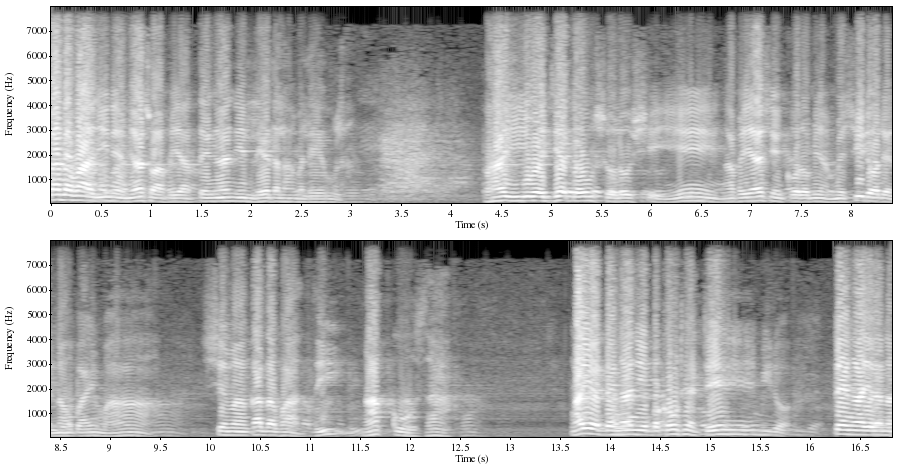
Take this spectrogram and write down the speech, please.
ကတ္တဗကြီးနဲ့မြတ်စွာဘုရားသင်္ကန်းချင်းလဲသလားမလဲဘူးလားဘာရည်ရွယ်ချက်တုံးဆိုလို့ရှိရင်ငါဘုရားရှင်ကိုရမြတ်မရှိတော့တဲ့နောက်ပိုင်းမှာရှင်မာကတ္တဗသည်ငါကိုစား ငါရဲ့သင်္ကန်းကြီးပခုံးထက်တင်းပြီးတော့တင်္ဂါယရဏ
